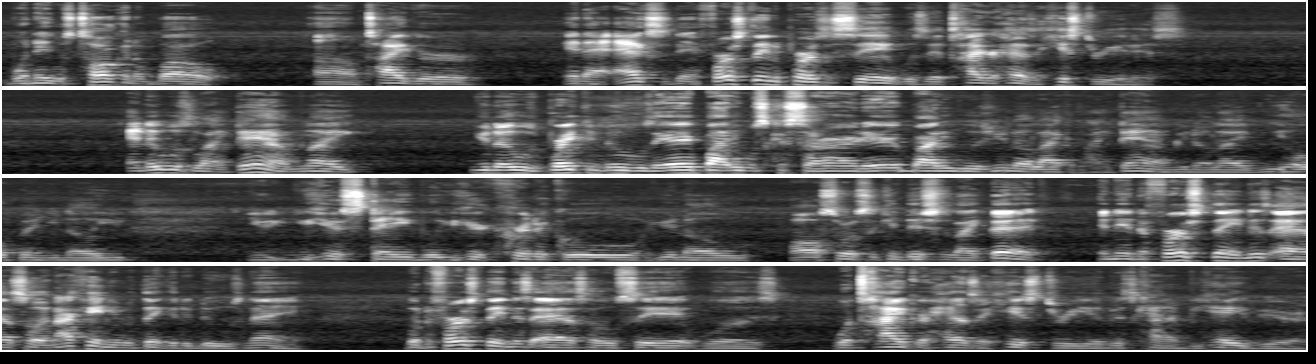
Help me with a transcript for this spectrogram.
when they was talking about um, Tiger in that accident. First thing the person said was that Tiger has a history of this, and it was like, damn, like. You know, it was breaking news. Everybody was concerned. Everybody was, you know, like, like, damn, you know, like we hoping, you know, you, you you hear stable, you hear critical, you know, all sorts of conditions like that. And then the first thing this asshole, and I can't even think of the dude's name, but the first thing this asshole said was, "Well, Tiger has a history of this kind of behavior,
